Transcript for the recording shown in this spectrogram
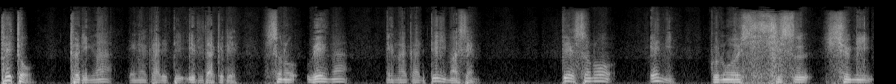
手と鳥が描かれているだけでその上が描かれていません。でその絵にグノーシス主義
